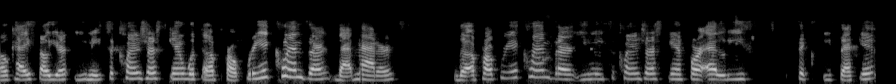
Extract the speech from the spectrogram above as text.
Okay, so you you need to cleanse your skin with the appropriate cleanser. That matters. The appropriate cleanser, you need to cleanse your skin for at least 60 seconds.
